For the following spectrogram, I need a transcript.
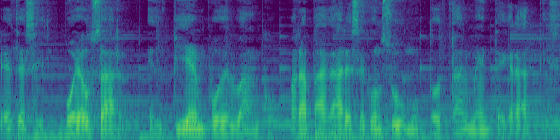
Es decir, voy a usar el tiempo del banco para pagar ese consumo totalmente gratis.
